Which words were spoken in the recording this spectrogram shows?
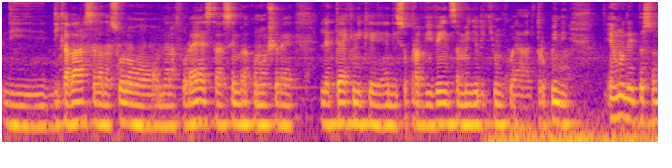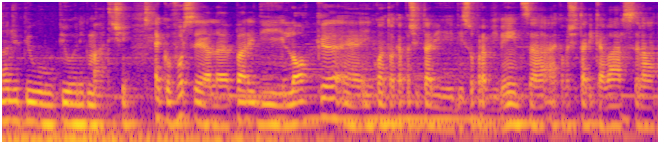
di, di, cavarsela da solo nella foresta, sembra conoscere le tecniche di sopravvivenza meglio di chiunque altro, quindi è uno dei personaggi più, più enigmatici. Ecco, forse al pari di Locke, eh, in quanto a capacità di, di, sopravvivenza, a capacità di cavarsela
